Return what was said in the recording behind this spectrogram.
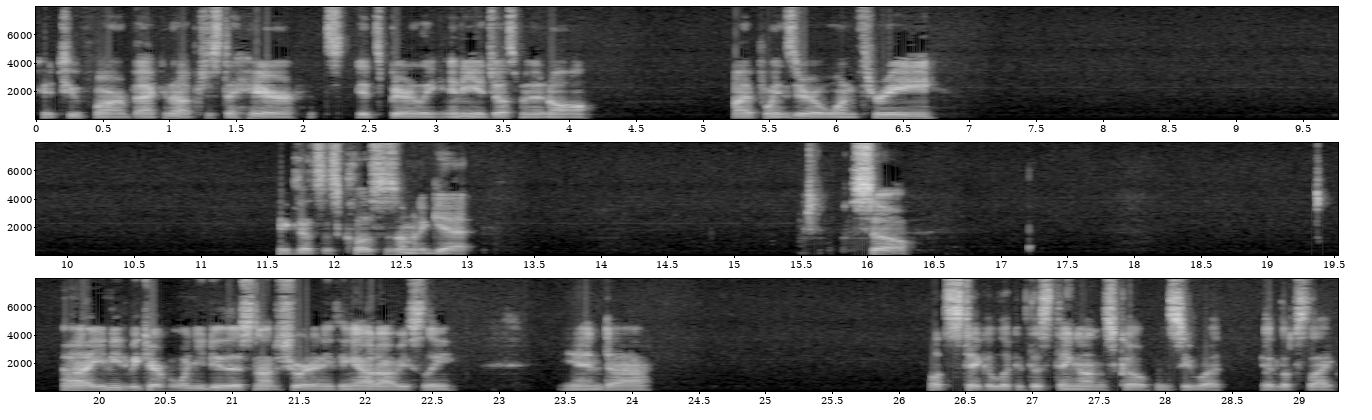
Okay, too far. Back it up just a hair. It's, it's barely any adjustment at all. 5.013. I think that's as close as I'm going to get. So, Uh, you need to be careful when you do this not to short anything out, obviously. And uh, let's take a look at this thing on the scope and see what it looks like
